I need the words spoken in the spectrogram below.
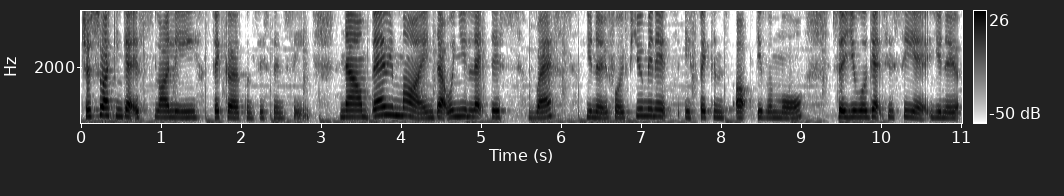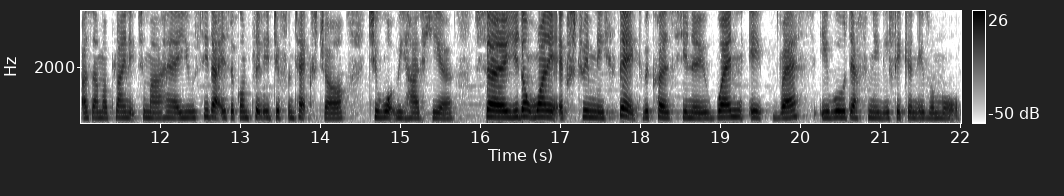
just so I can get a slightly thicker consistency. Now bear in mind that when you let this rest you know for a few minutes it thickens up even more so you will get to see it you know as I'm applying it to my hair. You'll see that it's a completely different texture to what we have here. So you don't want it extremely thick because you know when it rests it will definitely thicken even more.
